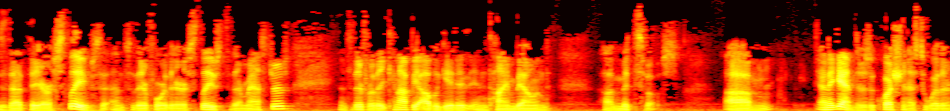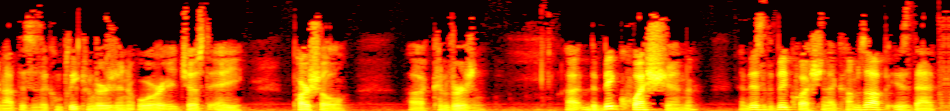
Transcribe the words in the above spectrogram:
is that they are slaves, and so therefore they are slaves to their masters, and so therefore they cannot be obligated in time bound uh, mitzvos. Um, and again, there's a question as to whether or not this is a complete conversion or just a partial uh, conversion. Uh, the big question, and this is the big question that comes up, is that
